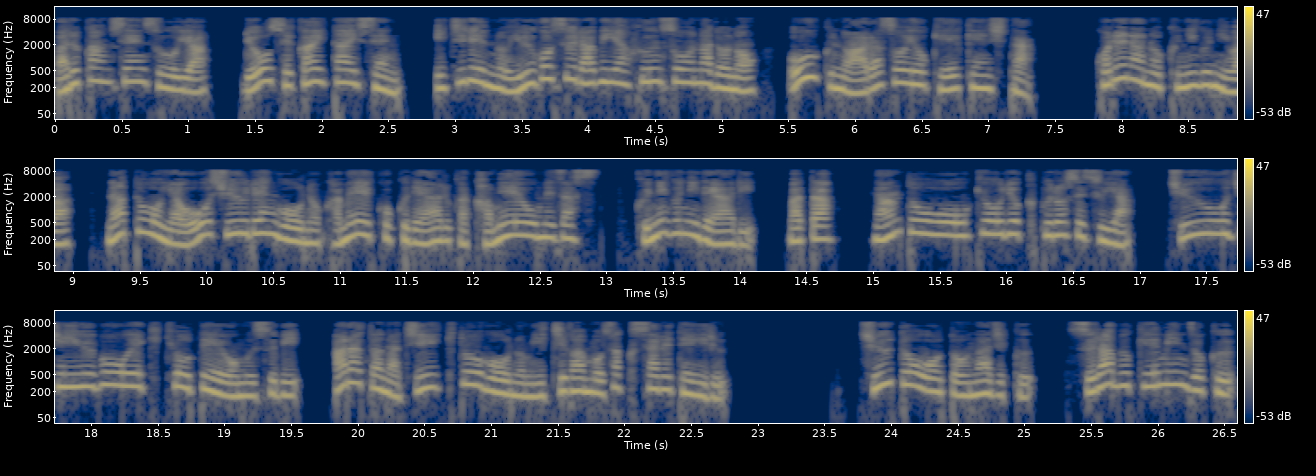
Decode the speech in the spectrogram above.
バルカン戦争や両世界大戦、一連のユーゴスラビア紛争などの多くの争いを経験した。これらの国々は NATO や欧州連合の加盟国であるか加盟を目指す国々であり、また南東欧協力プロセスや中央自由貿易協定を結び、新たな地域統合の道が模索されている。中東欧と同じく、スラブ系民族、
